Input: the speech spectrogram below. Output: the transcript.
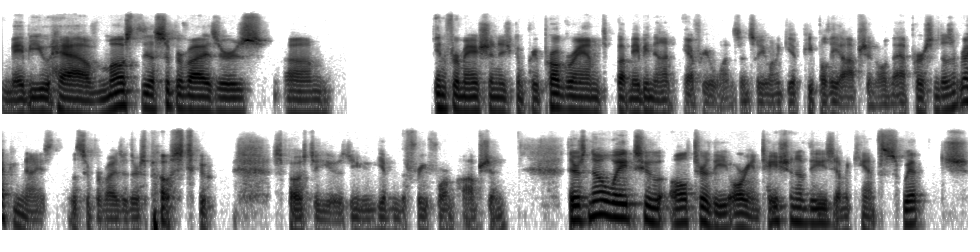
maybe you have most of the supervisors um, information as you can pre-programmed, but maybe not everyone's. And so you want to give people the option. Well, that person doesn't recognize the supervisor they're supposed to supposed to use. You can give them the free form option. There's no way to alter the orientation of these. I mean, can't switch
